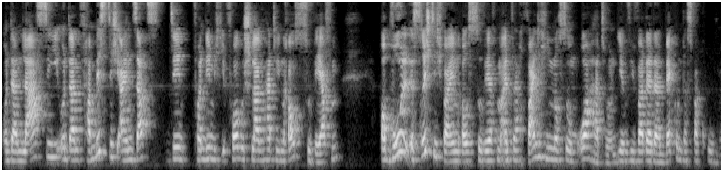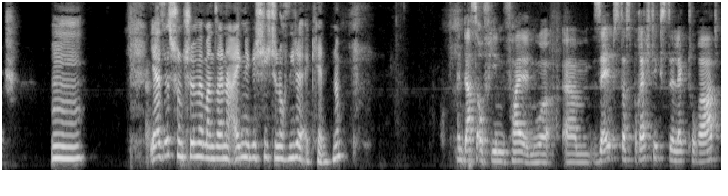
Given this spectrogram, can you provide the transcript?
und dann las sie und dann vermisste ich einen Satz, den, von dem ich ihr vorgeschlagen hatte, ihn rauszuwerfen, obwohl es richtig war, ihn rauszuwerfen, einfach weil ich ihn noch so im Ohr hatte und irgendwie war der dann weg und das war komisch. Mhm. Ja, es ist schon schön, wenn man seine eigene Geschichte noch wiedererkennt, ne? Das auf jeden Fall. Nur ähm, selbst das prächtigste Lektorat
